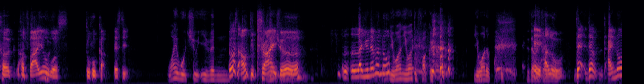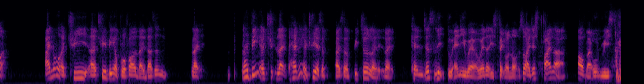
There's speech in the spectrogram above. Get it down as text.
her, her bio was to hook up. That's it. Why would you even? Because I want to try, duh. Like you never know. You want you want to fuck it? You want to fuck it? Hey, hello. That that I know, I know a tree. A tree being a profile like doesn't like like being a tree like having a tree as a as a picture like like can just lead to anywhere whether it's fake or not. So I just try lah out of my own risk.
